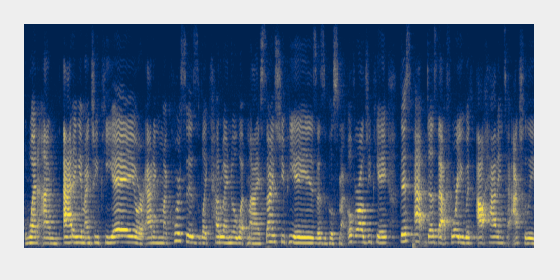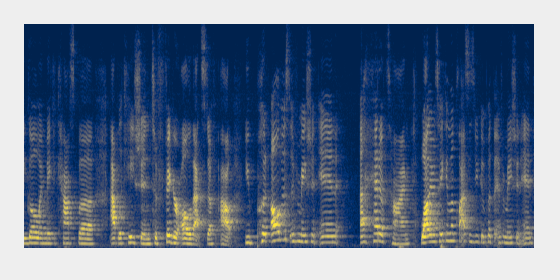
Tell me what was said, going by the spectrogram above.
when I'm adding in my GPA or adding in my courses, like how do I know what my science GPA is as opposed to my overall GPA? This app does that for you without having to actually go and make a CASPA application to figure all of that stuff out. You put all this information in ahead of time. While you're taking the classes, you can put the information in.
